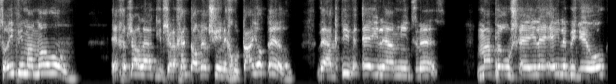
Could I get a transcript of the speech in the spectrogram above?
צועיף עם המורום? איך אפשר להגיד? שלכן אתה אומר שהיא נחותה יותר? והכתיב אלה המצווה, מה פירוש אלה? אלה בדיוק,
